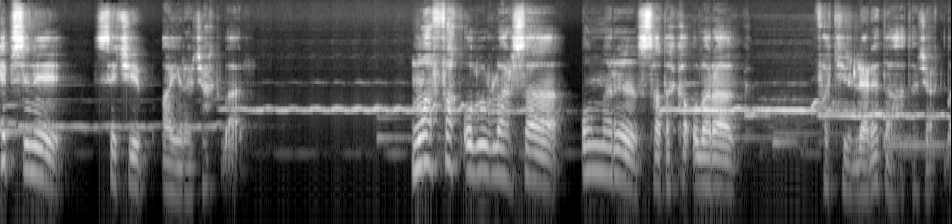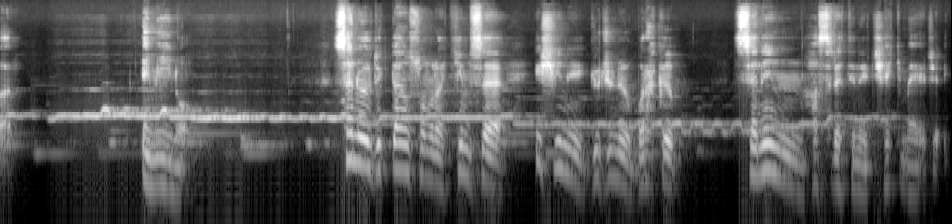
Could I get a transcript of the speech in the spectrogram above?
hepsini seçip ayıracaklar. Muvaffak olurlarsa onları sadaka olarak fakirlere dağıtacaklar. Emin ol. Sen öldükten sonra kimse işini gücünü bırakıp senin hasretini çekmeyecek.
